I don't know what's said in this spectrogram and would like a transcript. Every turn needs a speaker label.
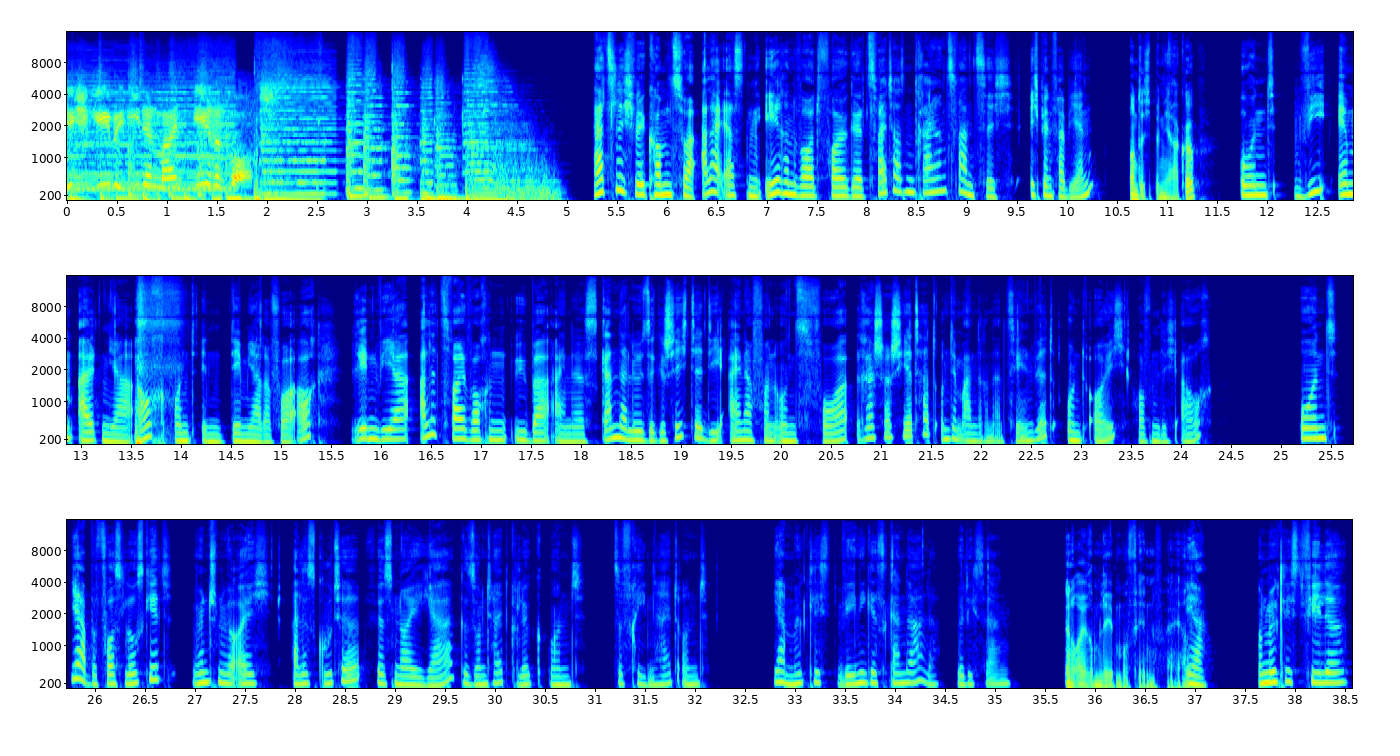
Speaker 1: ich gebe Ihnen mein Ehrenwort.
Speaker 2: Herzlich willkommen zur allerersten Ehrenwortfolge 2023. Ich bin Fabienne
Speaker 3: Und ich bin Jakob.
Speaker 2: und wie im alten Jahr auch und in dem Jahr davor auch, reden wir alle zwei Wochen über eine skandalöse Geschichte, die einer von uns vorrecherchiert hat und dem anderen erzählen wird und euch hoffentlich auch. Und ja, bevor es losgeht, wünschen wir euch alles Gute fürs neue Jahr, Gesundheit, Glück und Zufriedenheit und ja, möglichst wenige Skandale, würde ich sagen.
Speaker 3: In eurem Leben auf jeden Fall, ja.
Speaker 2: Ja. Und möglichst viele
